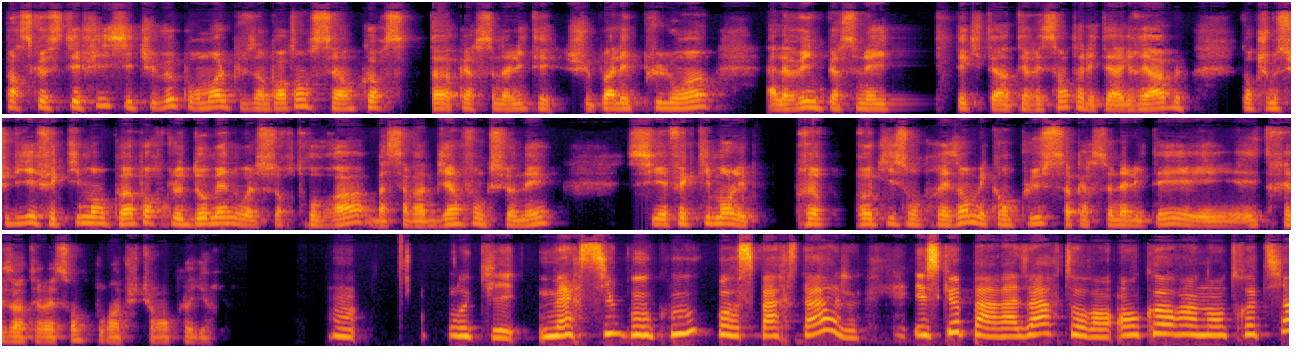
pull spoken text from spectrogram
Parce que Stéphie, si tu veux, pour moi, le plus important, c'est encore sa personnalité. Je suis pas allé plus loin. Elle avait une personnalité qui était intéressante, elle était agréable. Donc, je me suis dit, effectivement, peu importe le domaine où elle se retrouvera, bah, ça va bien fonctionner. Si effectivement les prérequis sont présents, mais qu'en plus, sa personnalité est, très intéressante pour un futur employeur. Ok, merci beaucoup pour ce partage. Est-ce que par hasard, tu auras encore un entretien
